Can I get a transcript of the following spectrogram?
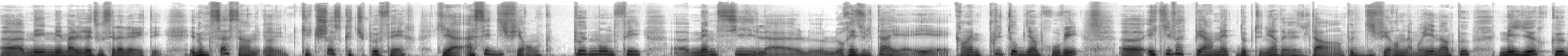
euh, mais, mais malgré tout, c'est la vérité. Et donc ça, c'est quelque chose que tu peux faire, qui est assez différent, que peu de monde fait, même si le, le résultat est, quand même plutôt bien prouvé, et qui va te permettre d'obtenir des résultats un peu différents de la moyenne, un peu meilleurs que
